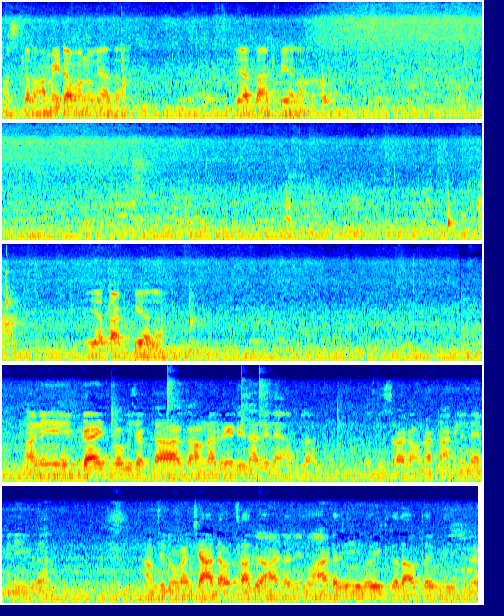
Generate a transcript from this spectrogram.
मस्त रामेटा बनवले आता या ताक पियाला या ताक पियाला आणि गायच बघू शकता घावना रेडी झालेला आहे आपला. दुसरा घावना टाकलेला आहे मी इकडं. आमच्या दोघांची आदावत चालू आहे. आर्डरी आर्डरी इकडं धावतोय मी इकडे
